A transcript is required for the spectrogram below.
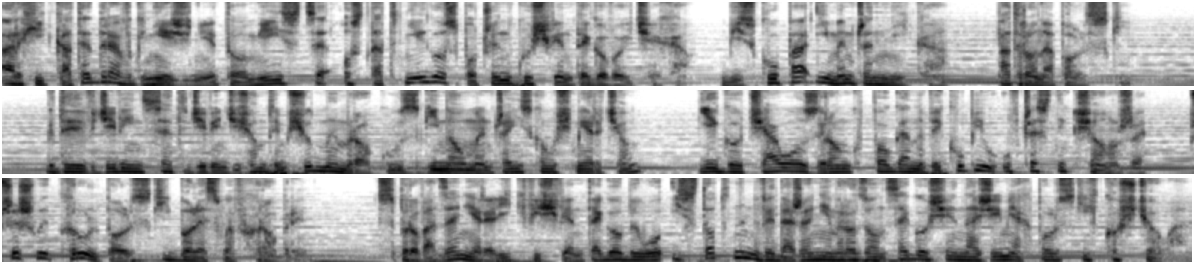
Archikatedra w Gnieźnie to miejsce ostatniego spoczynku świętego Wojciecha, biskupa i męczennika, patrona Polski. Gdy w 997 roku zginął męczeńską śmiercią, jego ciało z rąk pogan wykupił ówczesny książę, przyszły król polski Bolesław Chrobry. Sprowadzenie relikwii świętego było istotnym wydarzeniem rodzącego się na ziemiach polskich kościoła.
